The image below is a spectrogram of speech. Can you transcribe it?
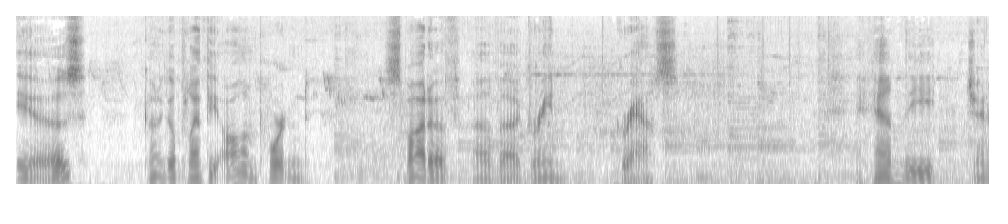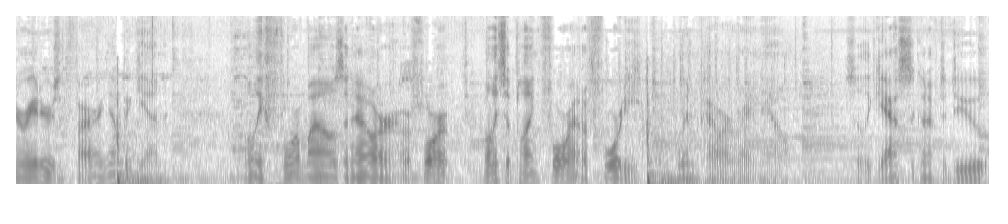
is going to go plant the all-important spot of, of uh, grain grass. And the generators are firing up again only four miles an hour, or four, only supplying four out of 40 wind power right now. So the gas is going to have to do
